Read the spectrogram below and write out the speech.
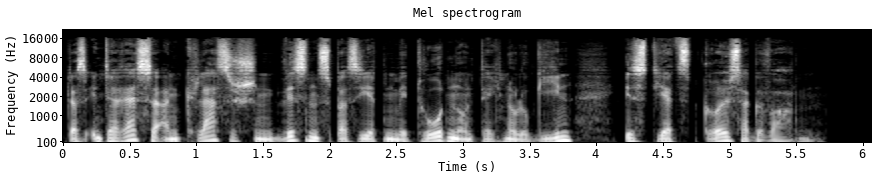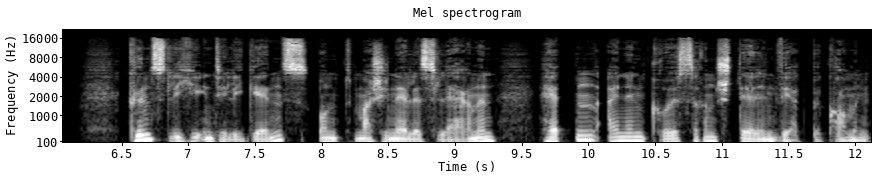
Das Interesse an klassischen, wissensbasierten Methoden und Technologien ist jetzt größer geworden. Künstliche Intelligenz und maschinelles Lernen hätten einen größeren Stellenwert bekommen,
